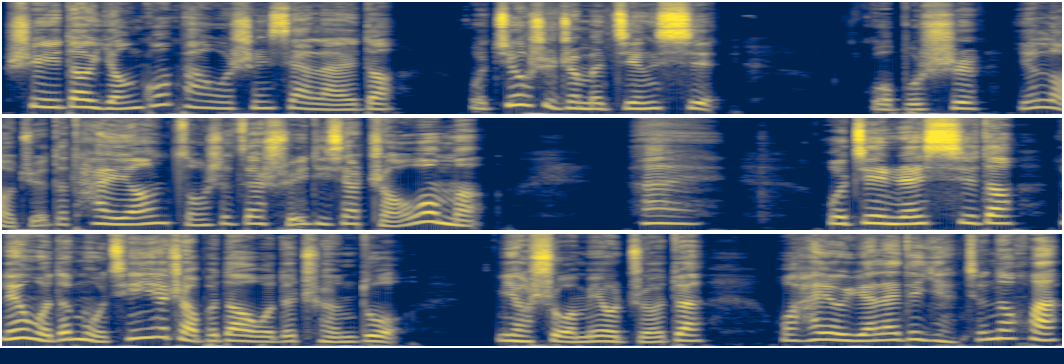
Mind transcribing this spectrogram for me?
是一道阳光把我生下来的，我就是这么精细。我不是也老觉得太阳总是在水底下找我吗？哎，我竟然细到连我的母亲也找不到我的程度。要是我没有折断，我还有原来的眼睛的话，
